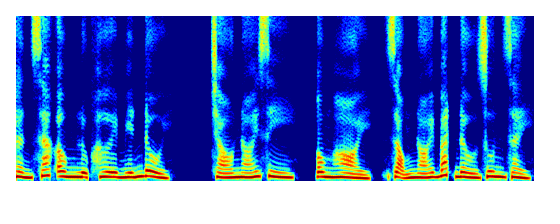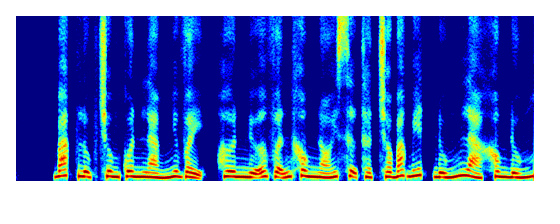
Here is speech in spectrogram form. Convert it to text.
Thần xác ông Lục hơi biến đổi. Cháu nói gì? Ông hỏi, giọng nói bắt đầu run rẩy. Bác Lục Trung Quân làm như vậy, hơn nữa vẫn không nói sự thật cho bác biết đúng là không đúng.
